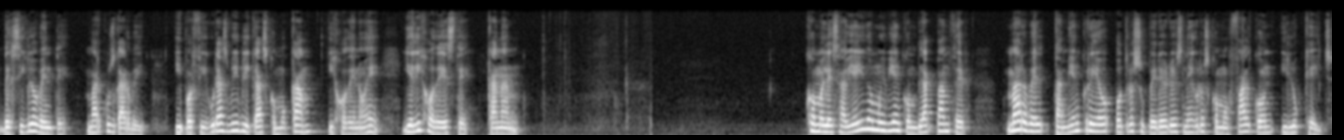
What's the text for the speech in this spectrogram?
del siglo XX, Marcus Garvey, y por figuras bíblicas como Cam, hijo de Noé, y el hijo de este, Canaán. Como les había ido muy bien con Black Panther, Marvel también creó otros superhéroes negros como Falcon y Luke Cage,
